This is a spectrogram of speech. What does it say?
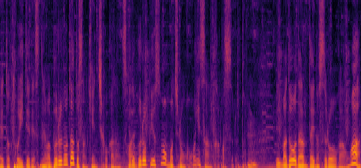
えっと説いてですね、まあ、ブルーノ・タートさん建築家なんですけど、はい。グロピウスももちろんここに参画すると。うん。でまあ、同団体のスローガンは、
